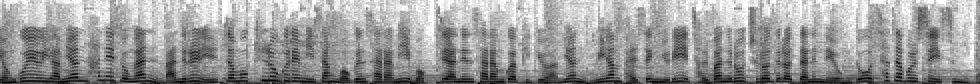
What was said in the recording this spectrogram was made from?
연구에 의하면 한 해 동안 마늘을 1.5kg 이상 먹은 사람이 먹지 않은 사람과 비교하면 위암 발생률이 절반으로 줄어들었다는 내용도 찾아볼 수 있습니다.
